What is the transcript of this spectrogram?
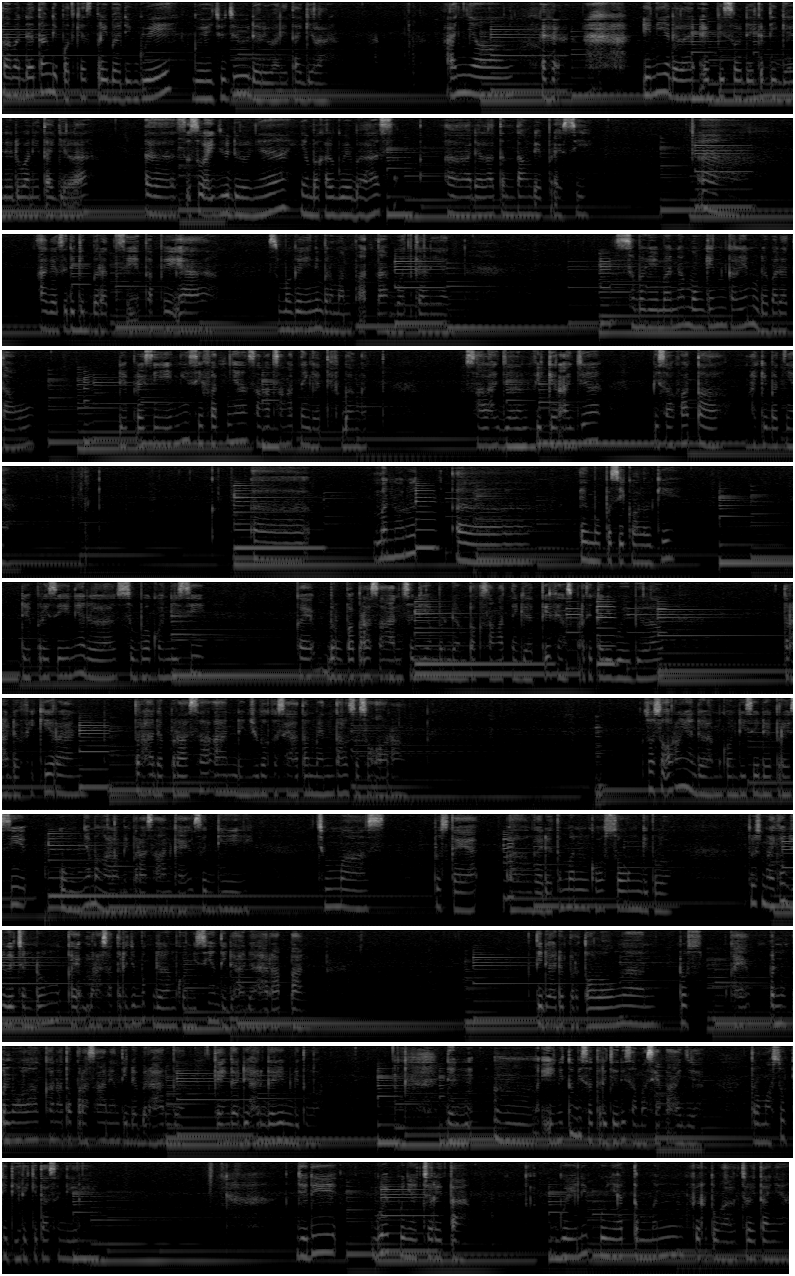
selamat datang di podcast pribadi gue. Gue Juju dari Wanita Gila. Annyeong. Ini adalah episode ketiga dari Wanita Gila. Uh, Sesuai judulnya yang bakal gue bahas uh, adalah tentang depresi. Uh, Agak sedikit berat sih Tapi ya semoga ini bermanfaat lah buat kalian Sebagaimana mungkin kalian udah pada tahu, depresi ini sifatnya sangat-sangat negatif banget. Salah jalan pikir aja bisa fatal akibatnya. Uh, menurut uh, ilmu psikologi, depresi ini adalah sebuah kondisi kayak berupa perasaan sedih yang berdampak sangat negatif yang seperti tadi gue bilang terhadap pikiran, terhadap perasaan dan juga kesehatan mental seseorang. Seseorang yang dalam kondisi depresi umumnya mengalami perasaan kayak sedih, cemas, terus kayak eh, nggak uh, ada teman kosong gitu loh. Terus mereka juga cenderung kayak merasa terjebak dalam kondisi yang tidak tidak ada pertolongan terus kayak penuh penolakan atau perasaan yang tidak berharga kayak nggak dihargain gitu loh. Dan hmm, ini tuh bisa terjadi sama siapa aja termasuk di diri kita sendiri. Jadi gue punya cerita. Gue ini punya temen virtual ceritanya.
